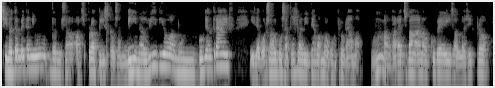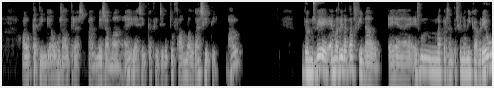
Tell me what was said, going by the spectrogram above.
Si no, també teniu doncs, els propis que us enviïn el vídeo amb un Google Drive i llavors el, vosaltres l'editeu amb algun programa. Mm, el GarageBand, el Cubase, el Logic Pro, el que tingueu vosaltres més a mà. Eh? Hi ha gent que fins i tot ho fa amb l'Audacity. Val? Doncs bé, hem arribat al final. Eh, és una presentació una mica breu,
